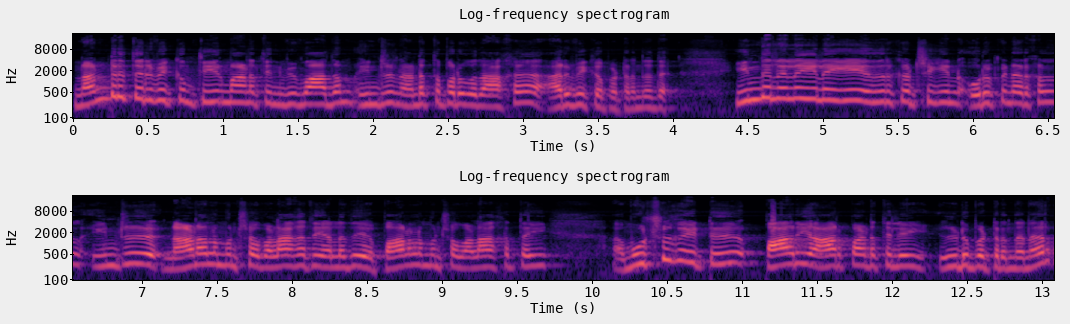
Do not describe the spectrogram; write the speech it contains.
நன்றி தெரிவிக்கும் தீர்மானத்தின் விவாதம் இன்று நடத்தப்படுவதாக அறிவிக்கப்பட்டிருந்தது. இந்த நிலையிலேயே எதிர்க்கட்சியின் உறுப்பினர்கள் இன்று நாடாளுமன்ற வளாகத்தை அல்லது பாராளுமன்ற வளாகத்தை முற்றுகையிட்டு பாரிய ஆர்ப்பாட்டத்திலே ஈடுபட்டிருந்தனர்.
